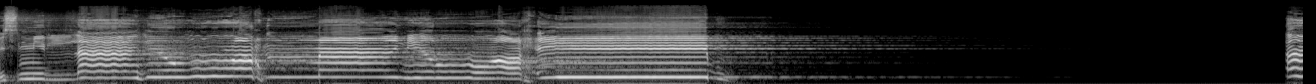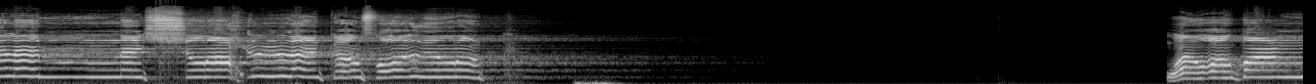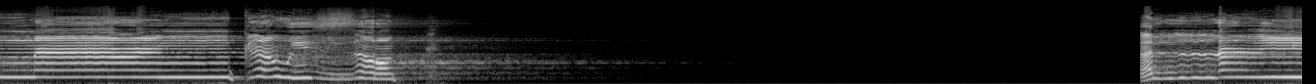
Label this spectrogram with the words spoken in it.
بسم اللہ الرحمن الرحیم ألم نشرح لك صدرك ووضعنا وزرك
